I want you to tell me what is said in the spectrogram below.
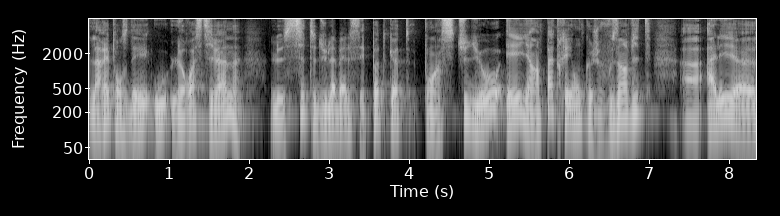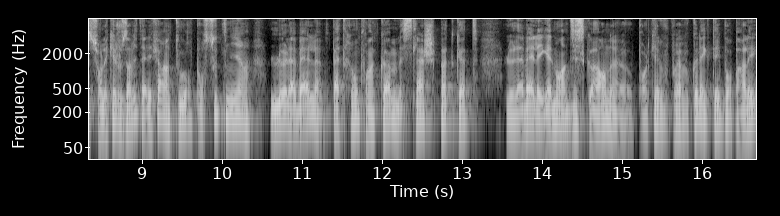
La Réponse D ou Le Roi Steven. Le site du label, c'est podcut.studio et il y a un Patreon que je vous invite à aller, euh, sur lequel je vous invite à aller faire un tour pour soutenir le label, patreon.com slash podcut. Le label a également un Discord euh, pour lequel vous pourrez vous connecter pour parler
